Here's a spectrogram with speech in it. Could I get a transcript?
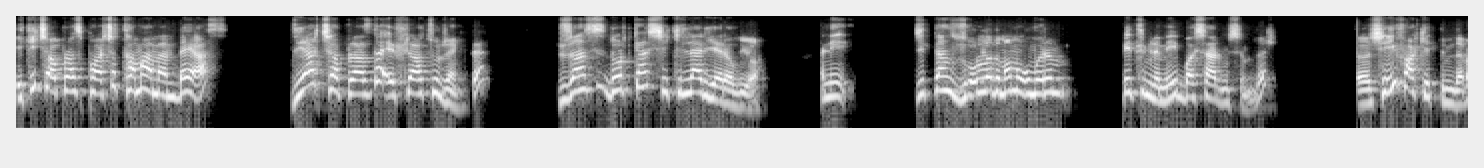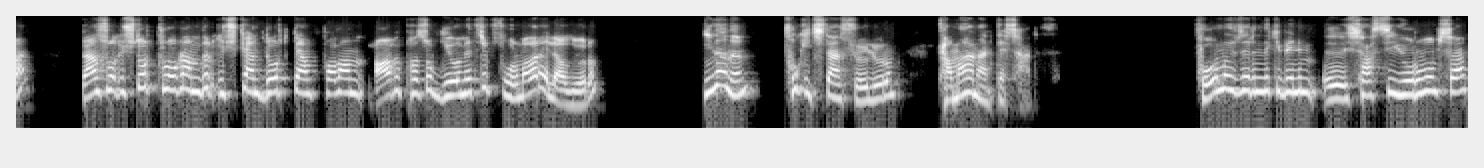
İki çapraz parça tamamen beyaz. Diğer çaprazda eflatun renkte. Düzensiz dörtgen şekiller yer alıyor. Hani cidden zorladım ama umarım betimlemeyi başarmışımdır. Ee, şeyi fark ettim de ben. Ben son 3-4 programdır üçgen, dörtgen falan abi paso geometrik formalar ele alıyorum. İnanın çok içten söylüyorum tamamen tesadüf. Forma üzerindeki benim e, şahsi yorumumsa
